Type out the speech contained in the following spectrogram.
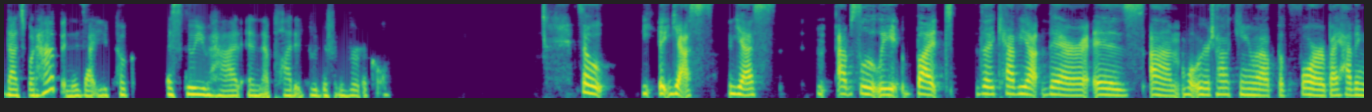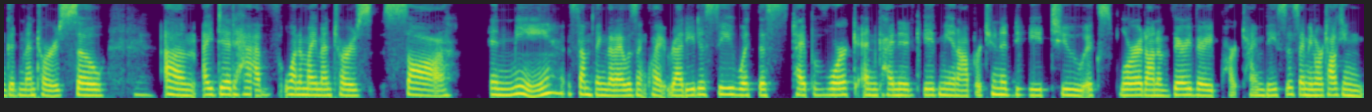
that's what happened is that you took a skill you had and applied it to a different vertical? So, yes, yes, absolutely. But the caveat there is um, what we were talking about before by having good mentors. So, Yeah. um, I did have one of my mentors saw in me something that I wasn't quite ready to see with this type of work and kind of gave me an opportunity to explore it on a very, very part time basis. I mean, we're talking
